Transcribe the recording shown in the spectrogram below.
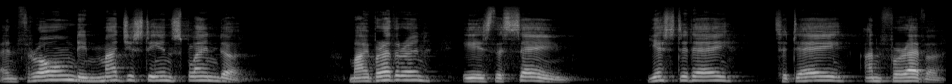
enthroned in majesty and splendor. My brethren, he is the same yesterday, today, and forever.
